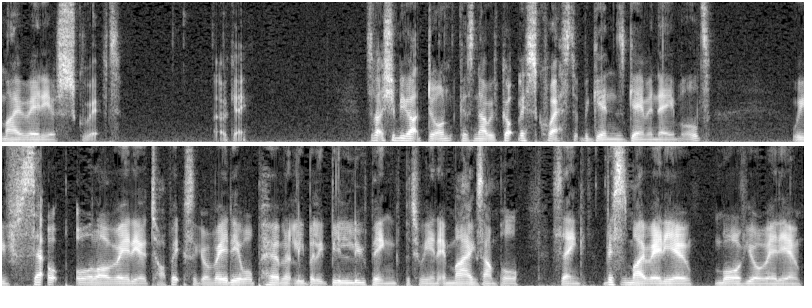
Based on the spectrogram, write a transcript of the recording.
My radio script. Okay. So that should be that done, because now we've got this quest that begins game enabled. We've set up all our radio topics, so your radio will permanently be looping between, in my example, saying, this is my radio, more of your radio,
